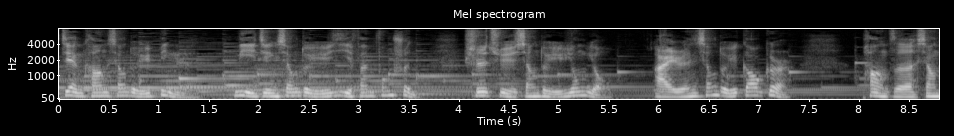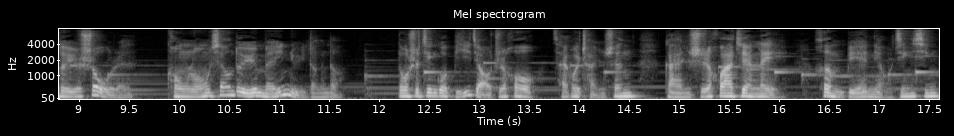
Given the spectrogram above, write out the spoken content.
健康相对于病人。逆境相对于一帆风顺，失去相对于拥有，矮人相对于高个儿，胖子相对于瘦人，恐龙相对于美女等等，都是经过比较之后才会产生“感时花溅泪，恨别鸟惊心”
